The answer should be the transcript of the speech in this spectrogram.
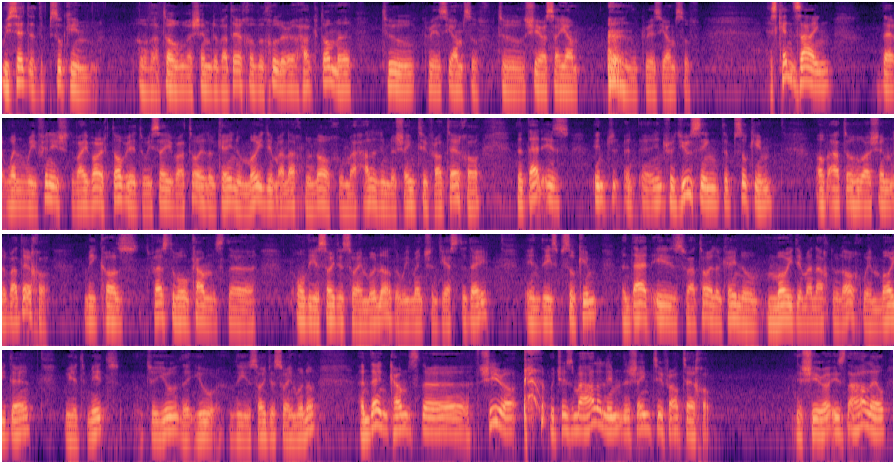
We said that the psukim of Atohu Hashem Levadecha v'chuler hakdoma to Kriyas Yamsuf, to Shir Sayam, Kriyas Yamsuf. Es ken sein that when we finish Vayvarech David, we say Vato Elokeinu moidim anachnu loch umahaladim l'shem tifratecho, that that is int- uh, introducing the psukim of Atohu Hashem Levadecha, because First of all comes the all the Yesodis Emuna that we mentioned yesterday in these psukim, and that is Vato Elokeinu Moidim Loch. We're Moide. We admit to you that you the Yesodis Emuna, and then comes the Shira, which is Mahalalim the Shem Tifraltecho. The Shira is the Hallel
